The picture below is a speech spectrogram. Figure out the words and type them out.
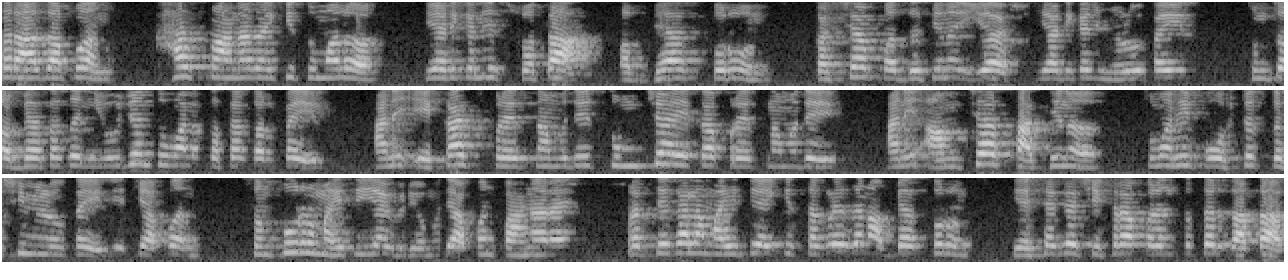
तर आज आपण खास पाहणार आहे की तुम्हाला या ठिकाणी स्वतः अभ्यास करून कशा पद्धतीनं यश या ठिकाणी मिळवता येईल तुमचं अभ्यासाचं नियोजन तुम्हाला कसं करता येईल? आणि एकाच प्रयत्नामध्ये तुमच्या एका प्रयत्नामध्ये आणि आमच्या साथीनं तुम्हाला ही पोस्ट कशी मिळवता येईल याची आपण संपूर्ण माहिती या व्हिडिओमध्ये आपण पाहणार आहे. प्रत्येकाला माहिती आहे की सगळेजण अभ्यास करून यशाच्या शिखरापर्यंत तर जातात.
